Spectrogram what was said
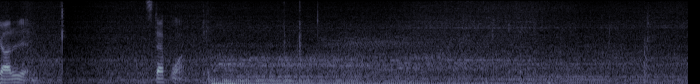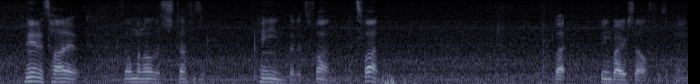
Got it in. Step one. Man, it's hot out. Filming all this stuff is a pain, but it's fun. It's fun. But being by yourself is a pain.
